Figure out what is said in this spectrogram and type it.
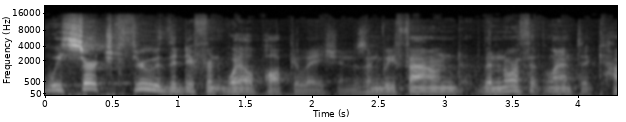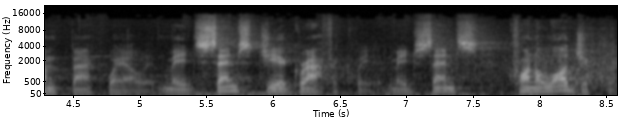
we searched through the different whale populations and we found the North Atlantic humpback whale. It made sense geographically, it made sense chronologically.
